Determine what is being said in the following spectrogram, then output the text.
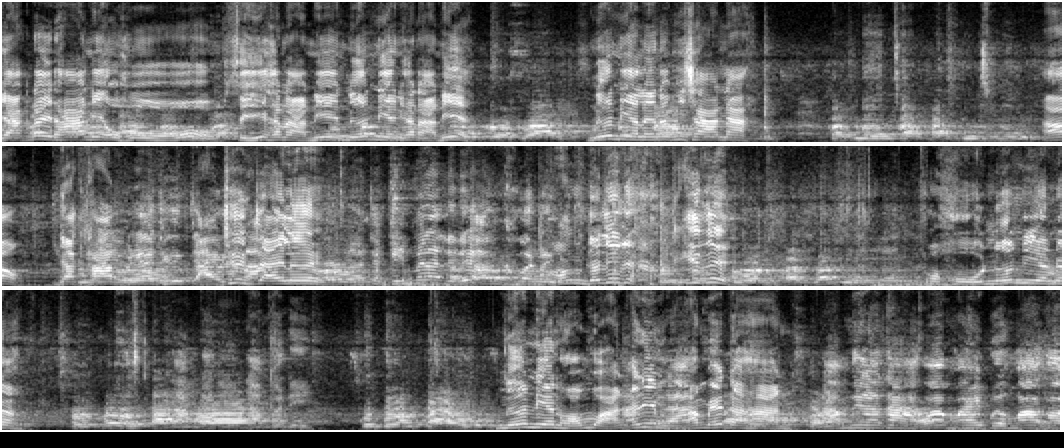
อยากได้ทานเนี่ยโอ้โห สีขนาดนี้ เนื้อเนียนขนาดนี้ เนื้อเนียนเลยนะพี่ชาญนะ อ้าวอยากทานไปแล้วชื่นใจแล้วะชื่นใจเลยออจะกินไหมล่ะเดี๋ยวได้เอาอีกขวดหนึ่งเอาเดี๋ยวเดี๋ยวเดี๋ยวกินดิโอ้โห เนื้อเนียนเนี่ยน้ำก็ดีน้ำก็ดีเนื้อเนียนหอมหวาน อันนี้นี่นะอัมเอสดาฮานน้ำนี่นะถ้าหากว่าไม่ให้เปลืองมากก็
